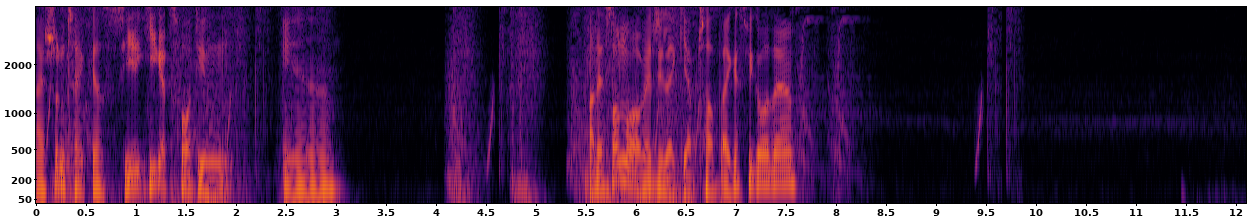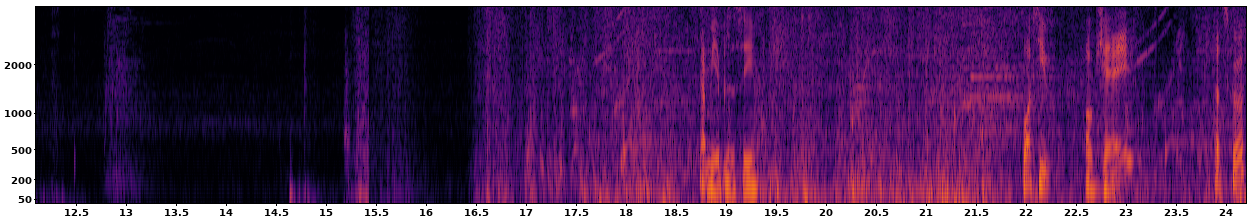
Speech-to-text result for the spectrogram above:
er I shouldn't take this. He, he gets 14. Yeah. Oh, there's one more Regieleki up top. I guess we go there. Come here, Blissey. What you... Okay. That's good.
